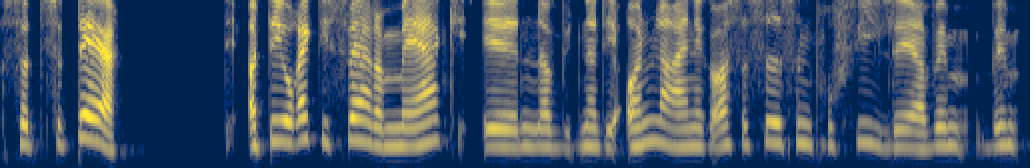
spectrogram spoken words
så, så der, og det er jo rigtig svært at mærke, øh, når, når det er online, ikke også? Der sidder sådan en profil der, hvem, hvem,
